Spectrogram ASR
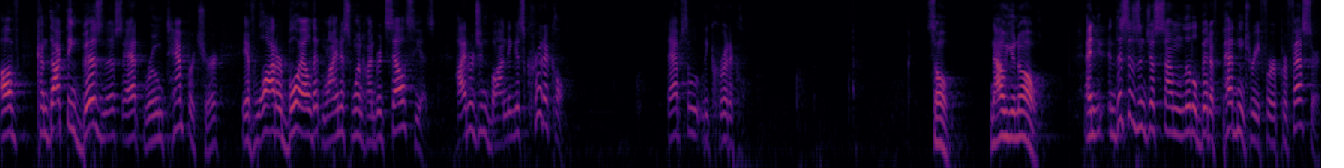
of conducting business at room temperature if water boiled at minus 100 Celsius. Hydrogen bonding is critical. It's absolutely critical. So, now you know. And, and this isn't just some little bit of pedantry for a professor.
